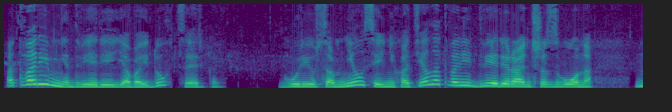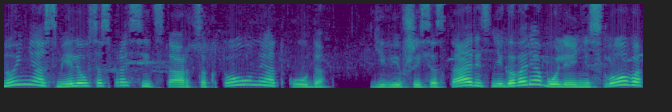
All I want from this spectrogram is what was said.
отвори мне двери, и я войду в церковь. Гурий усомнился и не хотел отворить двери раньше звона, но и не осмелился спросить старца, кто он и откуда. Явившийся старец, не говоря более ни слова,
